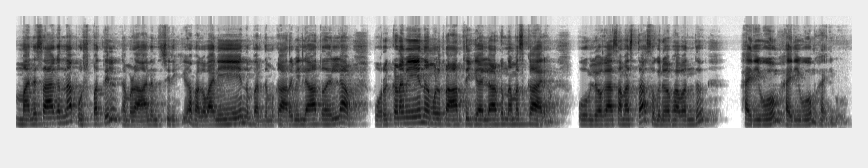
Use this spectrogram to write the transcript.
മനസ്സാകുന്ന പുഷ്പത്തിൽ നമ്മൾ ആനന്ദിച്ചിരിക്കുക. ഭഗവാനേ എന്നും പറഞ്ഞ് നമുക്ക് അറിവില്ലാത്തതെല്ലാം പൊറുക്കണമേ എന്ന് നമ്മൾ പ്രാർത്ഥിക്കുക. എല്ലാവർക്കും നമസ്കാരം. ഓം ലോക സമസ്ത സുഖനോ ഭവന്തു. ഹരി ഓം ഹരി ഓം ഹരി ഓം.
